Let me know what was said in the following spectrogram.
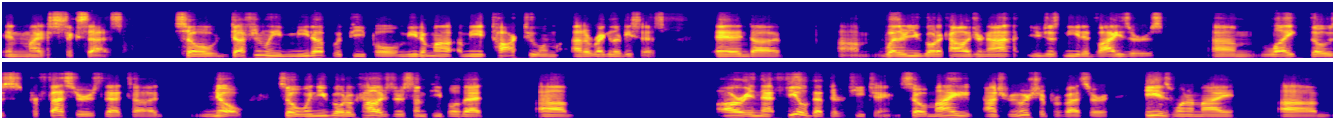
in my success. So definitely meet up with people, meet them, uh, meet, talk to them on a regular basis, and uh, um, whether you go to college or not, you just need advisors um, like those professors that uh, know. So when you go to college, there's some people that um, are in that field that they're teaching. So my entrepreneurship professor, he is one of my um,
